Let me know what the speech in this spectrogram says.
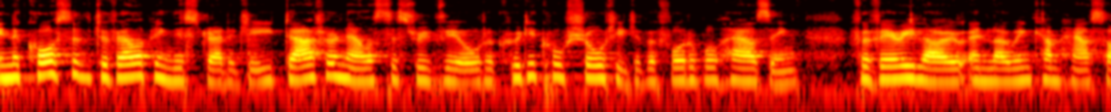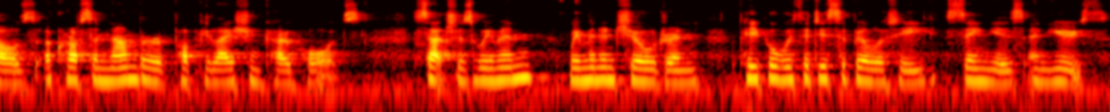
In the course of developing this strategy, data analysis revealed a critical shortage of affordable housing for very low and low income households across a number of population cohorts, such as women, women and children, people with a disability, seniors, and youth.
